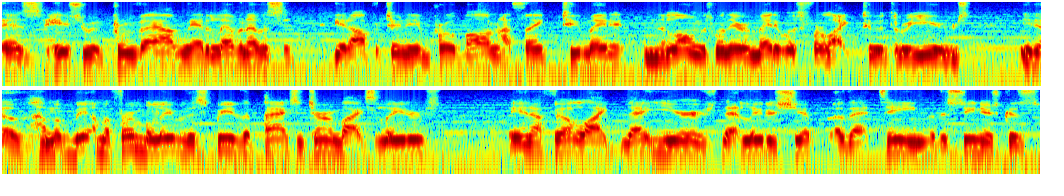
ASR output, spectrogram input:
as history would prove out. We had 11 of us that get opportunity in pro ball, and I think two made it. And the longest one they ever made it was for like two or three years. You know, I'm a I'm a firm believer in the speed of the pack's is determined by its leaders. And I felt like that year's that leadership of that team, of the seniors, because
